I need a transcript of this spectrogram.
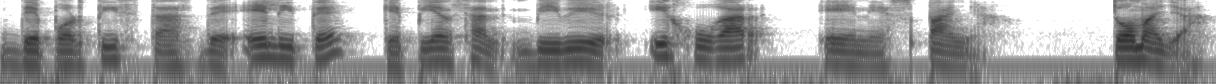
deportistas de élite que piensan vivir y jugar en España. Toma ya.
